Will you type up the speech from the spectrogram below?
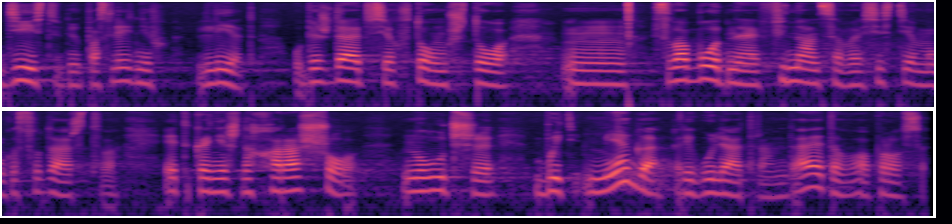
действиями последних лет убеждает всех в том, что свободная финансовая система государства – это, конечно, хорошо, но лучше быть мега-регулятором да, этого вопроса,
